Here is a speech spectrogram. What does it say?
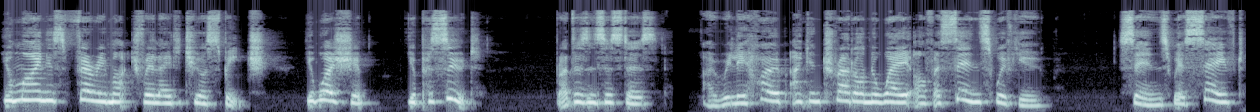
Your mind is very much related to your speech, your worship, your pursuit. Brothers and sisters, I really hope I can tread on the way of ascents with you. Since we're saved,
